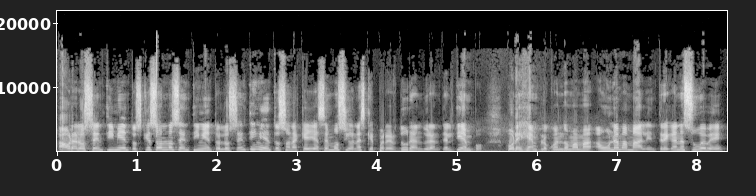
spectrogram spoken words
Ahora, los sentimientos. ¿Qué son los sentimientos? Los sentimientos son aquellas emociones que perduran durante el tiempo. Por ejemplo, cuando a una mamá le entregan a su bebé,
